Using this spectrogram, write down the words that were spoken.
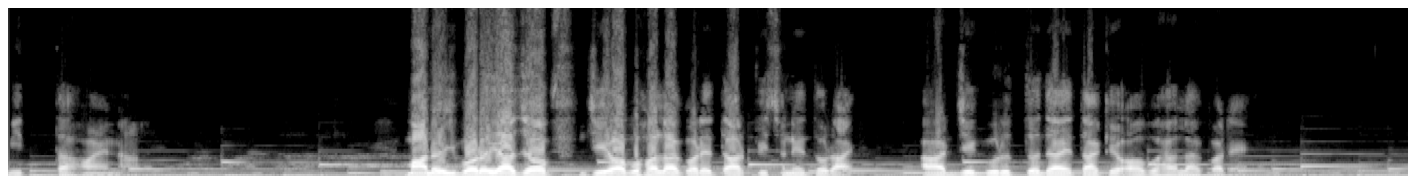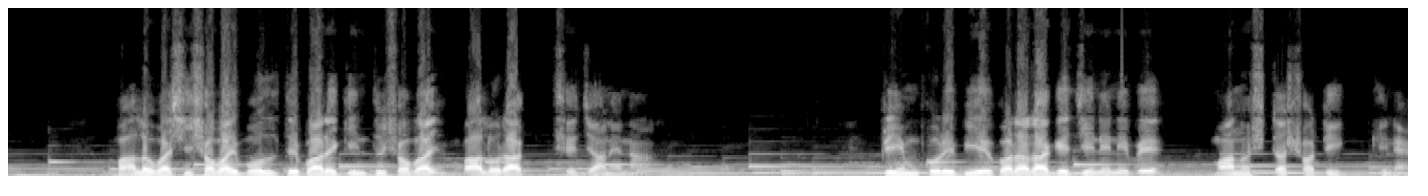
মিথ্যা হয় না। মানুষ বড়ই আজব, যে অবহেলা করে তার পিছনে দৌড়ায়, আর যে গুরুত্ব দেয় তাকে অবহেলা করে। ভালোবাসি সবাই বলতে পারে, কিন্তু সবাই ভালো রাখতে জানে না। প্রেম করে বিয়ে করার আগে জেনে নেবে মানুষটা সঠিক কিনা।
